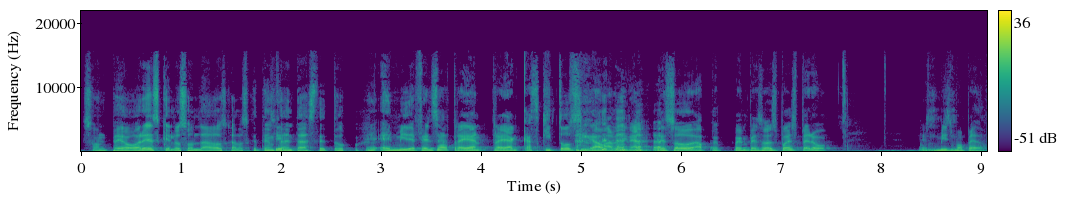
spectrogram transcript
Son peores que los soldados a los que te Sí. enfrentaste tú. En en mi defensa traían, traían casquitos y gabardina. Eso empezó después, pero es mismo pedo.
